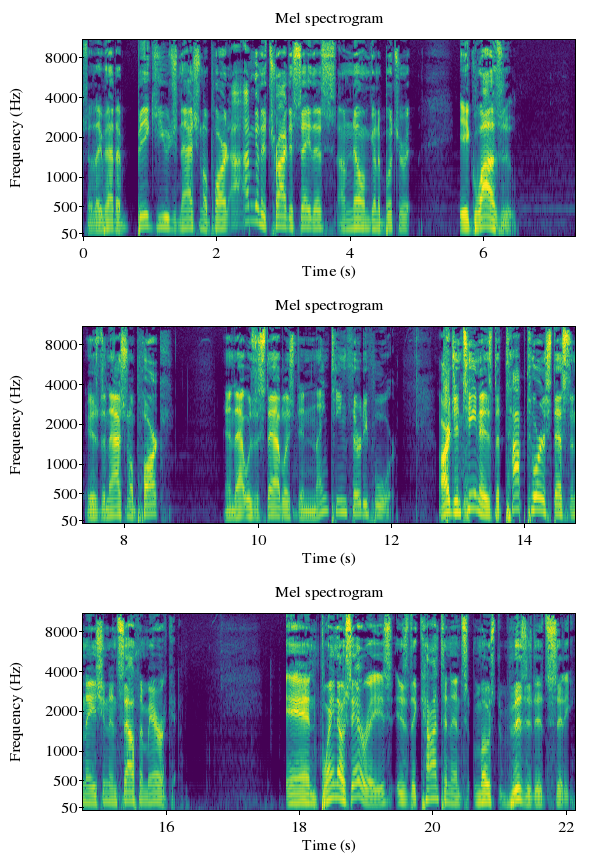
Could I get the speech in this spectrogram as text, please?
So they've had a big, huge national park. I- am going to try to say this. I know I'm going to butcher it. Iguazu is the national park, and that was established in 1934. Argentina is the top tourist destination in South America. And Buenos Aires is the continent's most visited city.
